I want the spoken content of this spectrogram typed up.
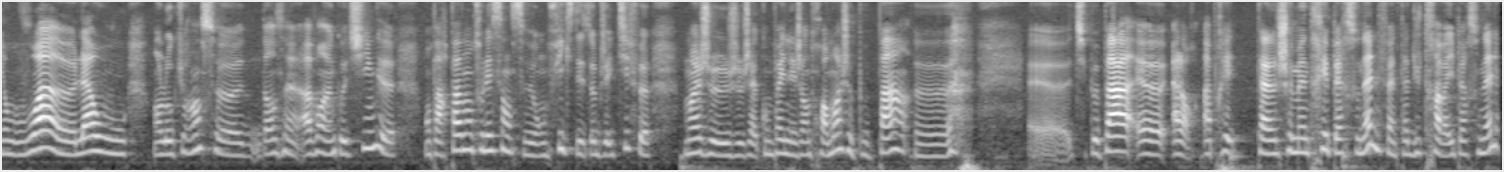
Et on voit euh, là où, en l'occurrence, un, avant un coaching, on part pas dans tous les sens. On fixe des objectifs. moi, j'accompagne les gens trois mois, je peux pas euh, tu peux pas. Euh, alors, après, tu as un chemin très personnel, enfin, tu as du travail personnel.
